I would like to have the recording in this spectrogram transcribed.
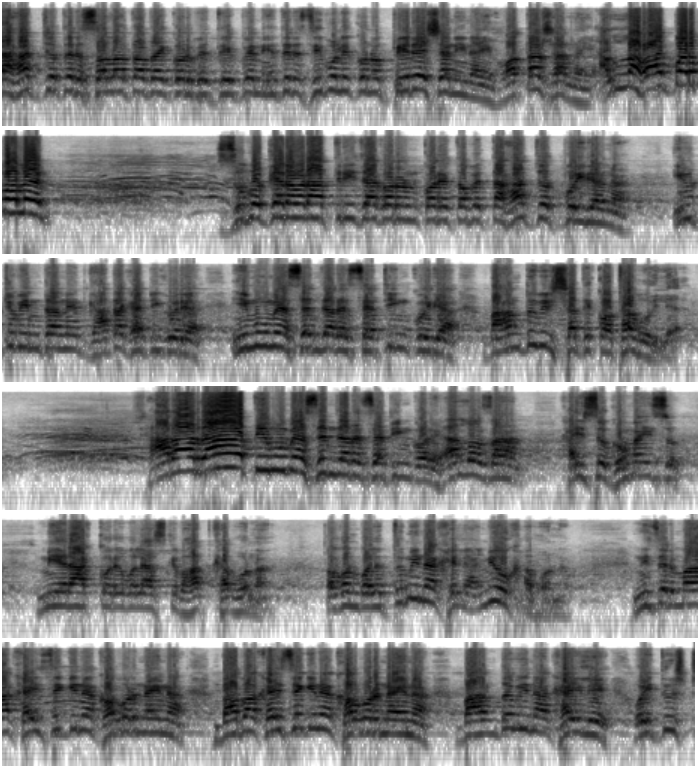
তাহাজ্জতের সালাত আদায় করবে, দেখবেন এদের জীবনে কোনো পেরেশানি নাই, হতাশা নাই। আল্লাহ আকবার বলেন। যুবকেরাও রাত্রি জাগরণ করে, তবে তাহাজ্জত পইরা না। ইউটিউব, ইন্টারনেট ঘাটাঘাটি করিয়া ইমু মেসেঞ্জারে সেটিং করিয়া বান্ধবীর সাথে কথা বইলা। সারা রাত ইমু মেসেঞ্জারে সেটিং করে। হ্যালো জান, খাইছো, ঘুমাইছো? মেয়ে রাগ করে বলে, আজকে ভাত খাব না। তখন বলে, তুমি না খেলে, আমিও খাব না। নিজের মা খাইছে কিনা খবর নাই না, বাবা খাইছে কিনা খবর নাই না, বান্ধবী না খাইলে ওই দুষ্ট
